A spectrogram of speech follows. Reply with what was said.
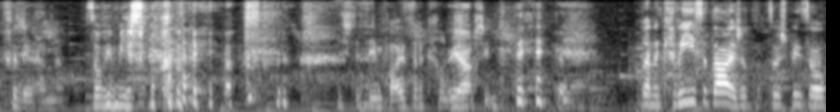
Vielleicht. So wie wir es machen. ja. Das ist der Sinn von unserer Kunst Ja. wahrscheinlich. Genau. Wenn eine Krise da ist, oder zum Beispiel so,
